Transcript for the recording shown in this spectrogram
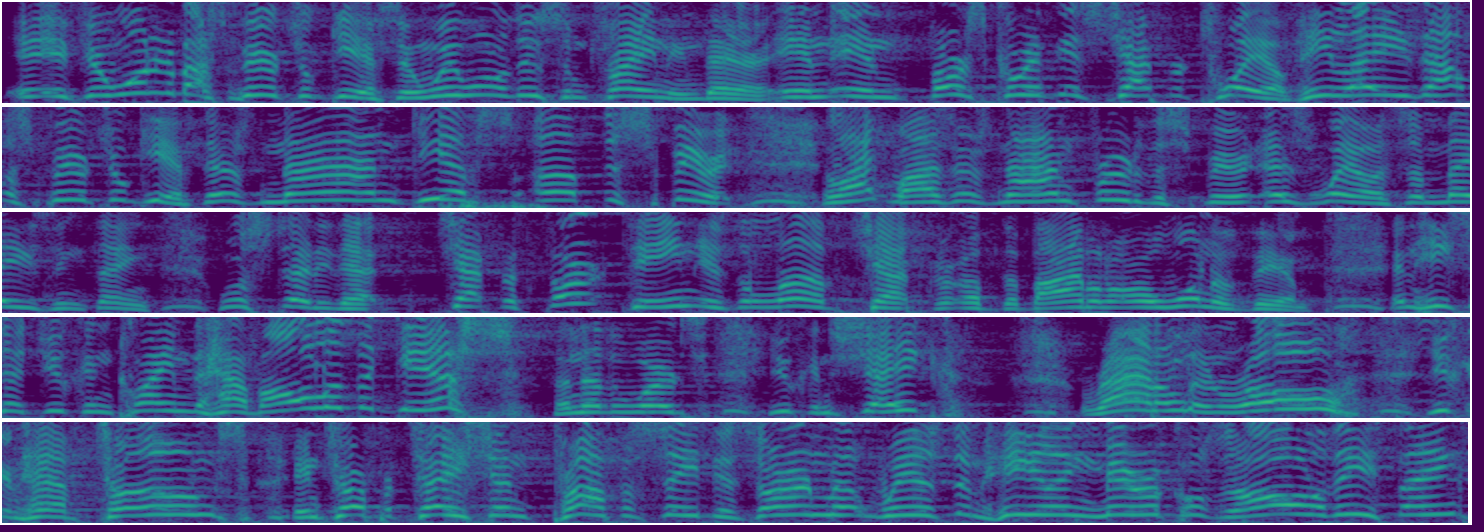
if you're wondering about spiritual gifts, and we want to do some training there, in, in 1 Corinthians chapter 12, he lays out the spiritual gift. There's nine gifts of the Spirit. Likewise, there's nine fruit of the Spirit as well. It's an amazing thing. We'll study that. Chapter 13 is the love chapter of the Bible, or one of them. And he said you can claim to have all of the gifts. In other words, you can shake, rattle, and roll. You can have tongues, interpretation, prophecy, discernment, wisdom, healing, miracles, and all of these things.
